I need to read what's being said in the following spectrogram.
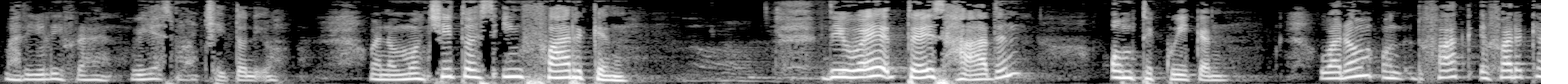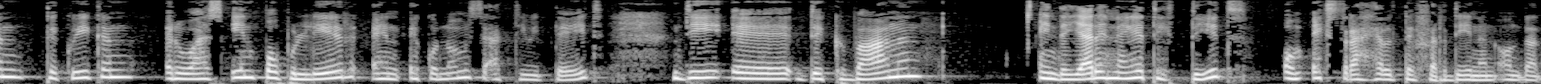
Maar jullie vragen, wie is monchito nu? Een monchito is een varken. Die wij thuis hadden om te kweken. Waarom? Om vaak varken te kweken er was een populair en economische activiteit die eh, de Cubanen in de jaren 90 deed om extra geld te verdienen, omdat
